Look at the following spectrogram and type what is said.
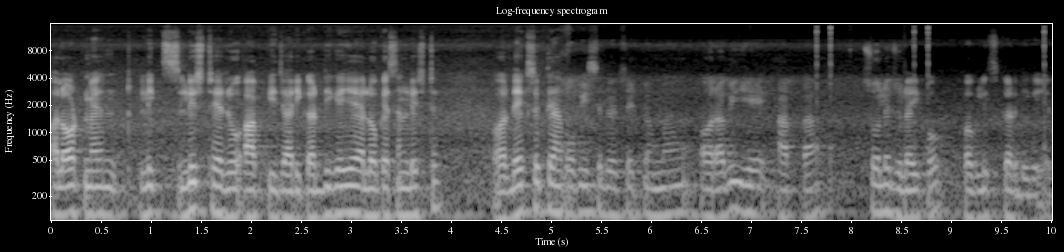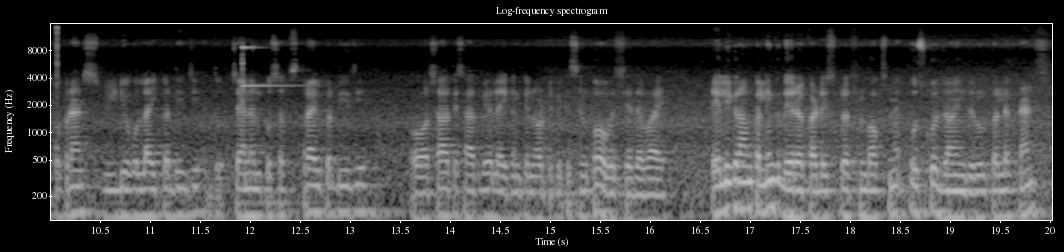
अलॉटमेंट लिस्ट है जो आपकी जारी कर दी गई है एलोकेशन लिस्ट और देख सकते हैं आप ऑफिशियल वेबसाइट पर हुआ हूँ और अभी ये आपका सोलह जुलाई को पब्लिश कर दी गई है। तो फ्रेंड्स, वीडियो को लाइक कर दीजिए तो चैनल को सब्सक्राइब कर दीजिए और साथ ही साथ बेल आइकन के नोटिफिकेशन को अवश्य दबाएँ। टेलीग्राम का लिंक दे रखा डिस्क्रिप्शन बॉक्स में, उसको ज्वाइन ज़रूर कर लें फ्रेंड्स।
